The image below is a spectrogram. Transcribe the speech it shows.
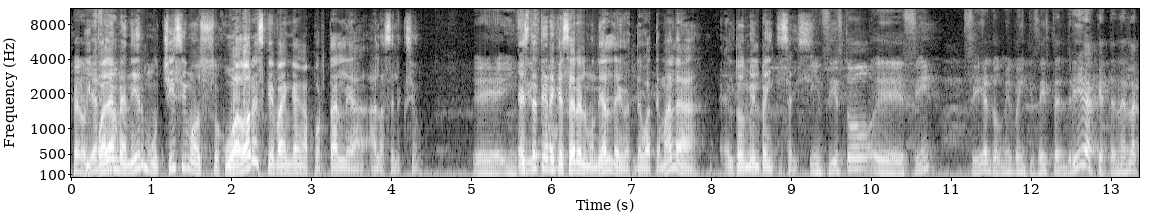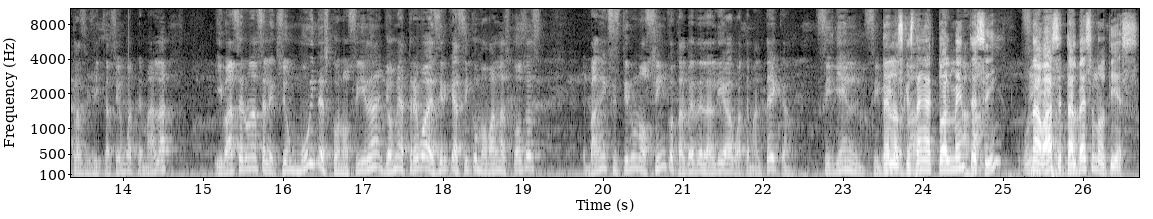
Pero y pueden está. venir muchísimos jugadores que vengan a aportarle a, a la selección. Eh, Este tiene que ser el Mundial de, de Guatemala el 2026. Insisto, eh, sí, sí, el 2026 tendría que tener la clasificación Guatemala y va a ser una selección muy desconocida. Yo me atrevo a decir que así como van las cosas, van a existir unos cinco tal vez de la liga guatemalteca. Si bien, si De los que están actualmente, Ajá. sí. Una base, tal vez unos 10.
